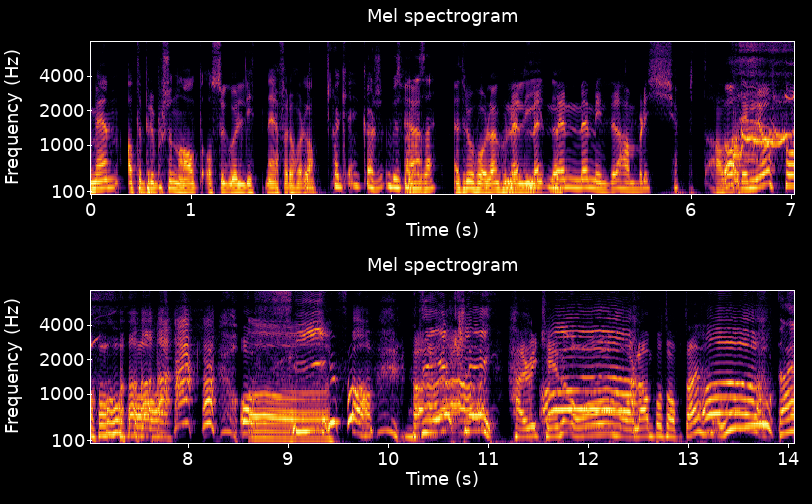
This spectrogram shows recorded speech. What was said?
men at det proporsjonalt også går litt ned for Haaland. Ok, kanskje. Det blir spennende å se. Jeg tror Haaland kommer til å men, lide. men med mindre han blir kjøpt av Mourinho. Å, fy faen! Det er Clay! Harry Kane og Haaland på topp der. Oh, Nei,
